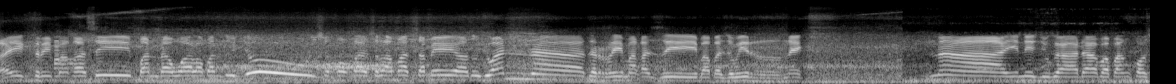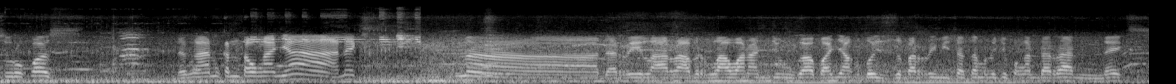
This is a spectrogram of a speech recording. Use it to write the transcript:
Baik, terima kasih Pandawa 87. Semoga selamat sampai tujuan. Terima kasih Bapak Zuwir. Next. Nah, ini juga ada Bapak Kosurukos dengan kentongannya. Next. Nah, dari Lara berlawanan juga banyak bus pariwisata menuju Pangandaran. Next.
